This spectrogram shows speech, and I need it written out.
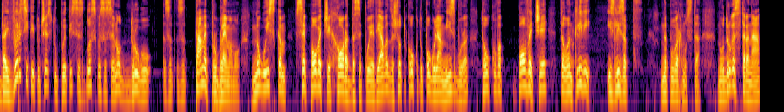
Diversity често пъти се сблъсква с едно друго. За, за, там е проблема му. Много искам все повече хора да се появяват, защото колкото по-голям избора, толкова повече талантливи излизат на повърхността. Но от друга страна,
